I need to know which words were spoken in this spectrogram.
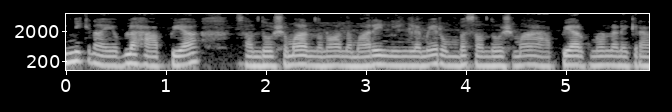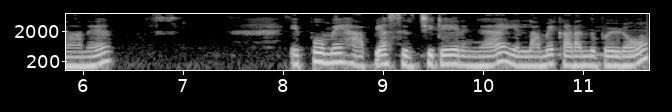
இன்றைக்கி நான் எவ்வளோ ஹாப்பியாக சந்தோஷமாக இருந்தனோ அந்த மாதிரி நீங்களுமே ரொம்ப சந்தோஷமாக ஹாப்பியாக இருக்கணும்னு நினைக்கிறேன் நான். எப்போவுமே ஹாப்பியாக சிரிச்சிட்டே இருங்க. எல்லாமே கடந்து போயிடும்.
